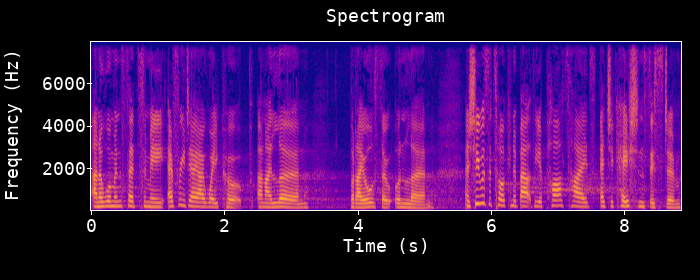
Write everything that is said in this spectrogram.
and a woman said to me, Every day I wake up and I learn, but I also unlearn. And she was talking about the apartheid education system,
